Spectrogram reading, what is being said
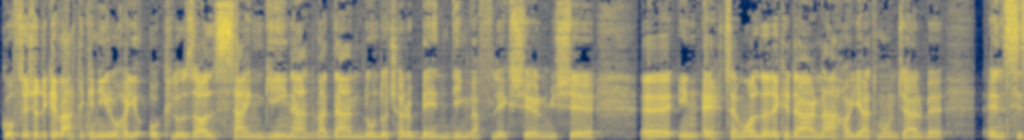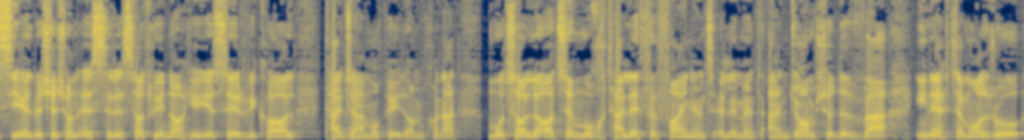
گفته شده که وقتی که نیروهای occlusal سنگینن و دندون دچار bending و flexure میشه این احتمال داره که در نهایت منجر به NCCL بشه چون استرس ها توی ناحیه cervical تجمع پیدا می‌کنن. مطالعات مختلف finite element انجام شده و این احتمال رو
